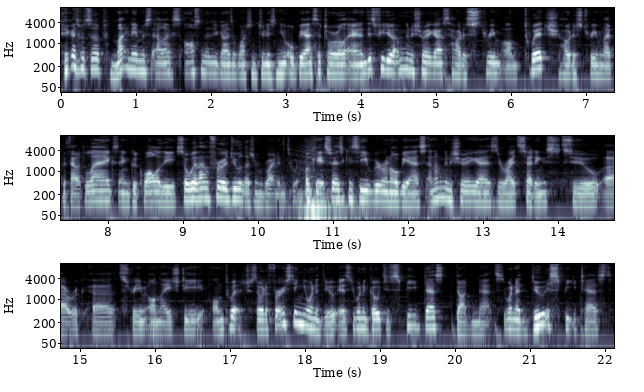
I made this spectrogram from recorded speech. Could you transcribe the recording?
Hey guys, what's up? My name is Alex. Awesome that you guys are watching to this new OBS tutorial and in this video I'm going to show you guys how to stream on Twitch, how to stream like without lags and good quality. So without further ado, let's jump right into it. Okay, so as you can see we're on OBS and I'm going to show you guys the right settings to uh, uh, stream on HD on Twitch. So the first thing you want to do is you want to go to speedtest.net. You want to do a speed test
